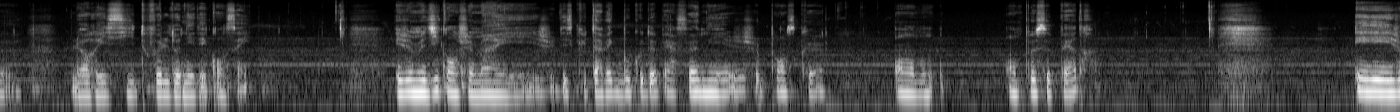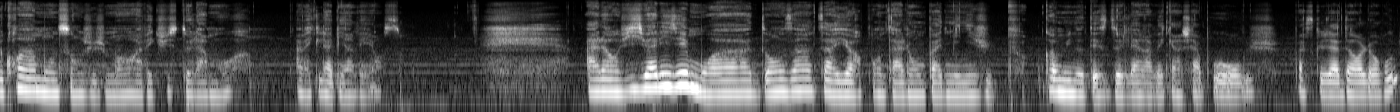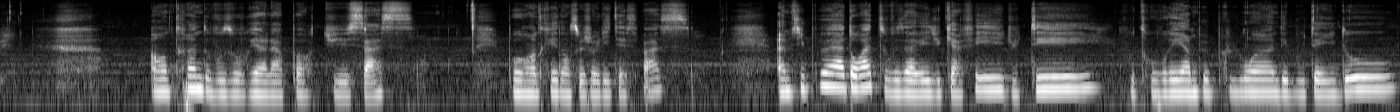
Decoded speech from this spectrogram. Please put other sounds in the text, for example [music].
leur récit ou veulent donner des conseils. Et je me dis qu'en chemin, et je discute avec beaucoup de personnes et je pense que on, peut se perdre. Et je crois à un monde sans jugement, avec juste de l'amour, avec la bienveillance. Alors visualisez-moi dans un tailleur pantalon, pas de mini-jupe, comme une hôtesse de l'air avec un chapeau rouge, parce que j'adore le rouge, en train de vous ouvrir la porte du sas pour entrer dans ce joli espace. Un petit peu à droite, vous avez du café, du thé. Vous trouverez un peu plus loin des bouteilles d'eau.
